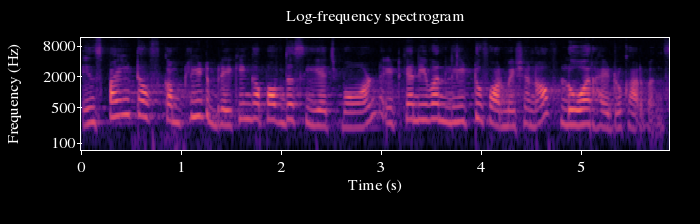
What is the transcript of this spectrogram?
in spite of complete breaking up of the CH bond it can even lead to formation of lower hydrocarbons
